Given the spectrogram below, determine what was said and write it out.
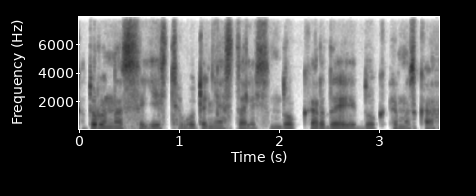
которые у нас есть. Вот они остались. Doc, RD и Doc MSK.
